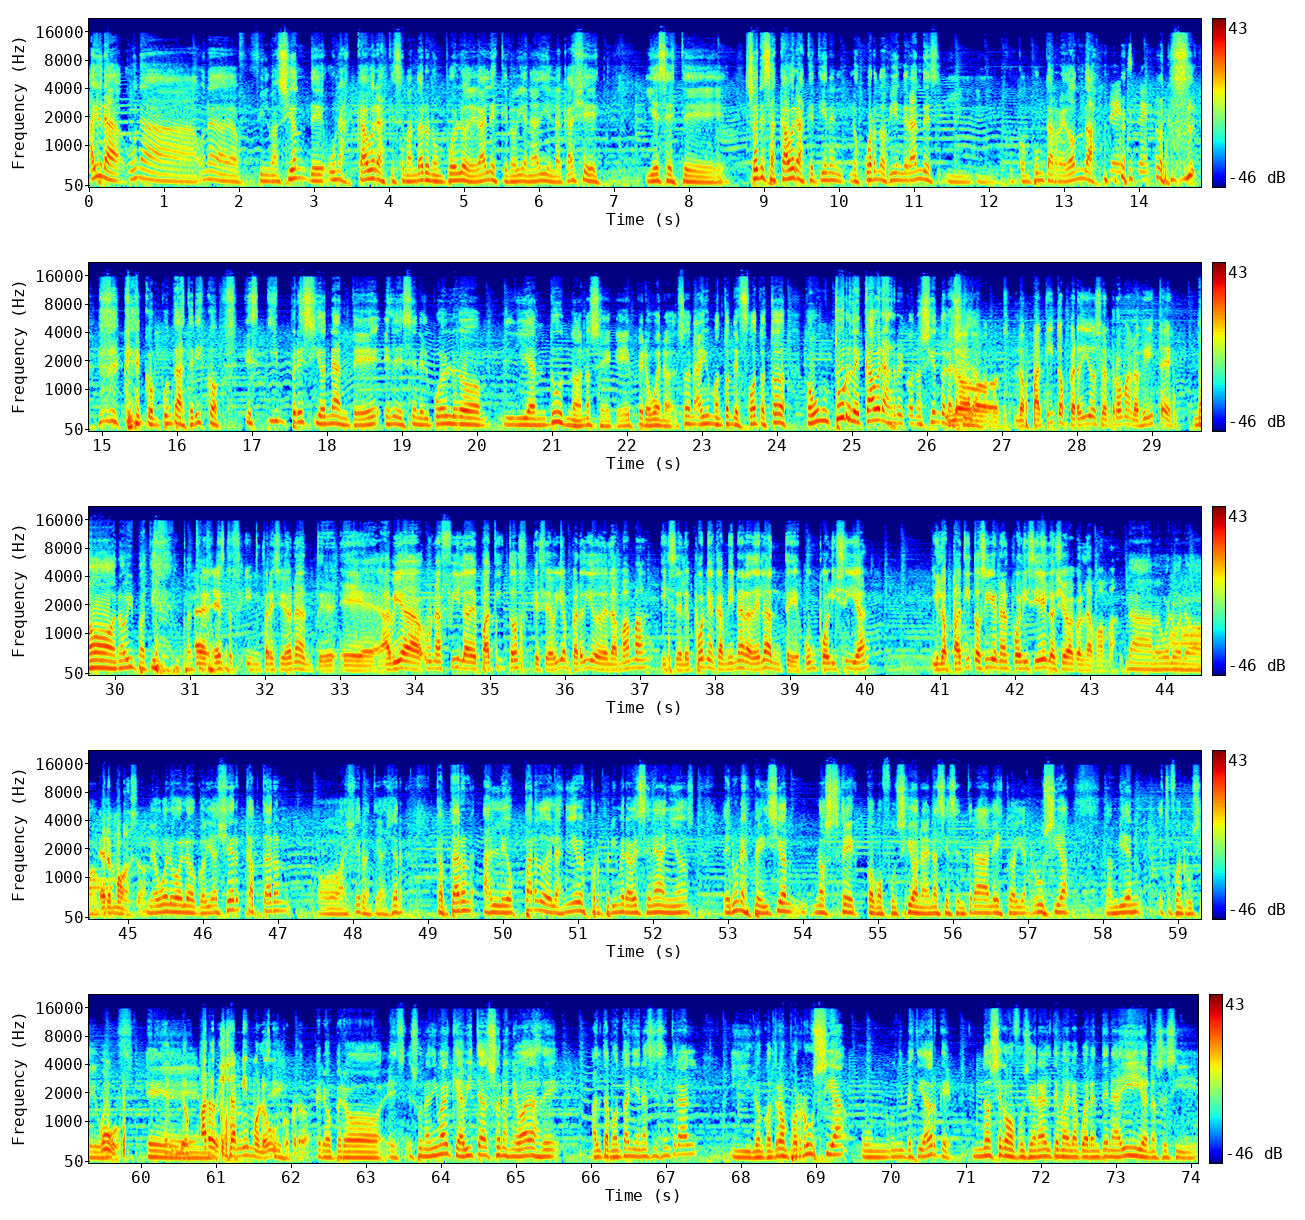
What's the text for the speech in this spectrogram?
Hay una, una, una filmación de unas cabras que se mandaron a un pueblo de Gales que no había nadie en la calle. Y es este. Son esas cabras que tienen los cuernos bien grandes y, y con punta redonda, Sí, sí. con punta de asterisco, que es impresionante, ¿eh? es en el pueblo Liandudno, no sé qué es, pero bueno, son, hay un montón de fotos, todo, como un tour de cabras reconociendo la ciudad. Los, los patitos perdidos en Roma, ¿los viste? No, no vi pati- patitos. Eh, esto es impresionante. Eh, había una fila de patitos que se habían perdido de la mamá y se le pone a caminar adelante un policía y los patitos siguen al policía y lo lleva con la mamá. Nah, me vuelvo loco. Hermoso. Me vuelvo loco. Y ayer captaron, o ayer o anteayer, captaron al leopardo de las nieves por primera vez en años. En una expedición, no sé cómo funciona en Asia Central, esto ahí en Rusia. También, esto fue en Rusia igual. Uf, Eh, el leopardo ya mismo lo sí. busco, perdón. pero, pero es, es un animal que habita zonas nevadas de alta montaña en Asia Central y lo encontraron por Rusia, un, un investigador que no sé cómo funcionará el tema de la cuarentena ahí o no sé si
